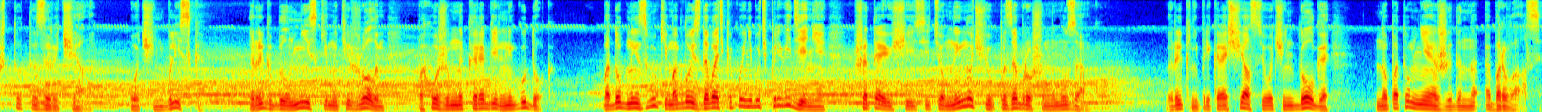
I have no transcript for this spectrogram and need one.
Что-то зарычало. Очень близко. Рык был низким и тяжелым, похожим на корабельный гудок. Подобные звуки могло издавать какое-нибудь привидение, шатающееся темной ночью по заброшенному замку. Рык не прекращался очень долго, но потом неожиданно оборвался.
